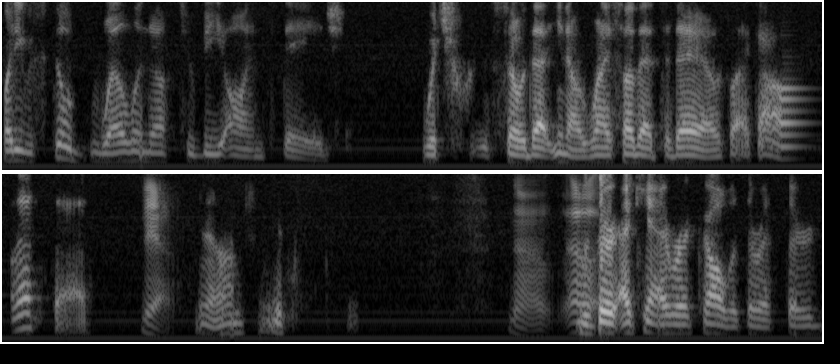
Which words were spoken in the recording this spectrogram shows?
but he was still well enough to be on stage, which so that you know when I saw that today, I was like, oh, that's sad. Yeah. You know, it's No. was uh, there? I can't. I recall. Was there a third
